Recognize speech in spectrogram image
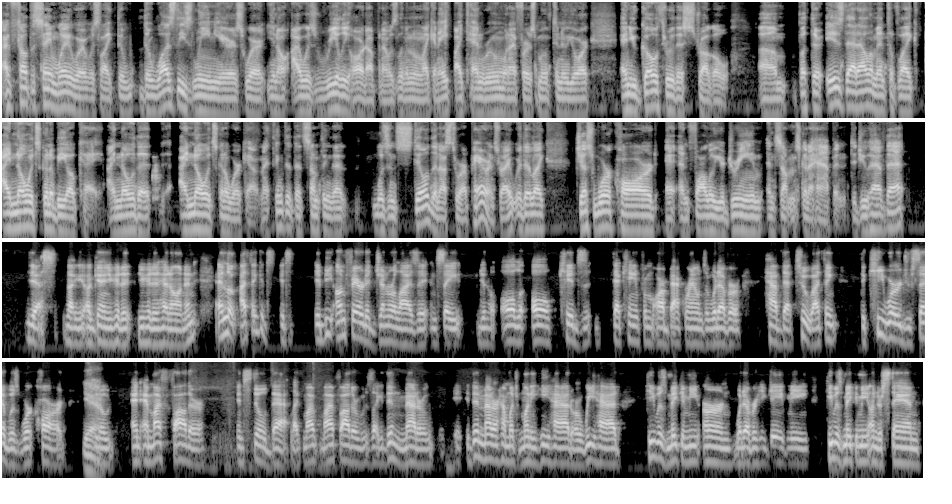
I felt the same way where it was like there there was these lean years where you know I was really hard up and I was living in like an eight by ten room when I first moved to New York, and you go through this struggle. Um, but there is that element of like I know it's going to be okay. I know that I know it's going to work out, and I think that that's something that was instilled in us through our parents, right? Where they're like, just work hard and, and follow your dream, and something's going to happen. Did you have that? Yes. Now, again, you hit it. You hit it head on. And and look, I think it's it's it'd be unfair to generalize it and say you know all all kids that came from our backgrounds or whatever have that too. I think the key word you said was work hard. Yeah. You know, and and my father instilled that. Like my my father was like it didn't matter. It, it didn't matter how much money he had or we had. He was making me earn whatever he gave me. He was making me understand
